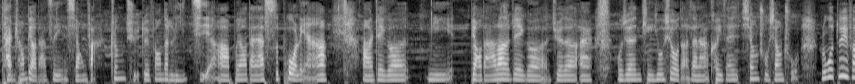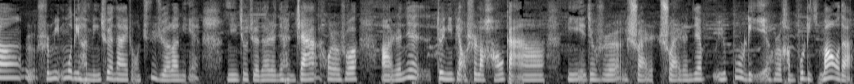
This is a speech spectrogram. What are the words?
坦诚表达自己的想法。争取对方的理解啊，不要大家撕破脸啊，啊，这个你。表达了这个，觉得哎，我觉得你挺优秀的，咱俩可以再相处相处。如果对方是目目的很明确那一种，拒绝了你，你就觉得人家很渣，或者说啊，人家对你表示了好感啊，你就是甩甩人家于不理，或者很不礼貌的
